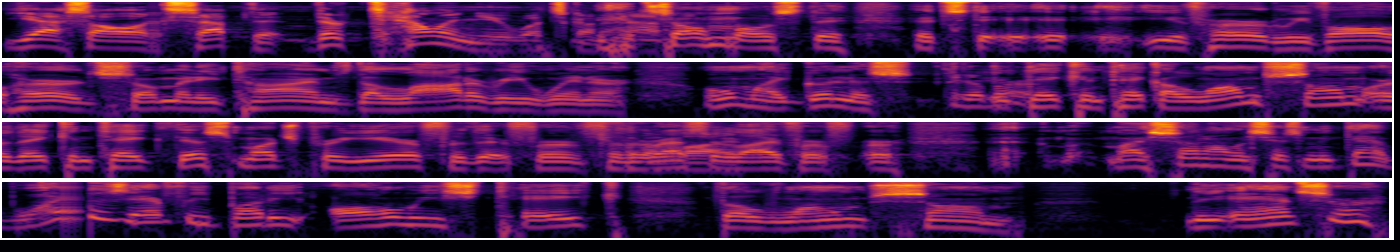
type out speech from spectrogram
yes, I'll accept it. They're telling you what's going to happen. It's almost the, it's the, it, it- you've heard we've all heard so many times the lottery winner. Oh my goodness, they can take a lump sum or they can take this much per year for the for, for, the their rest of their life. life. Or, or uh, my son always says to me, Dad, why does everybody always take the lump sum? The answer:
